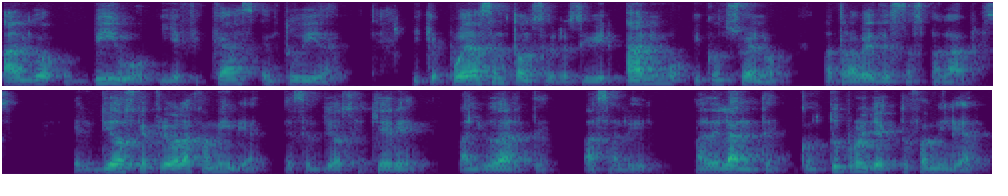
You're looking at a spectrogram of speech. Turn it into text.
algo vivo y eficaz en tu vida y que puedas entonces recibir ánimo y consuelo a través de estas palabras. El Dios que creó la familia es el Dios que quiere ayudarte a salir adelante con tu proyecto familiar,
